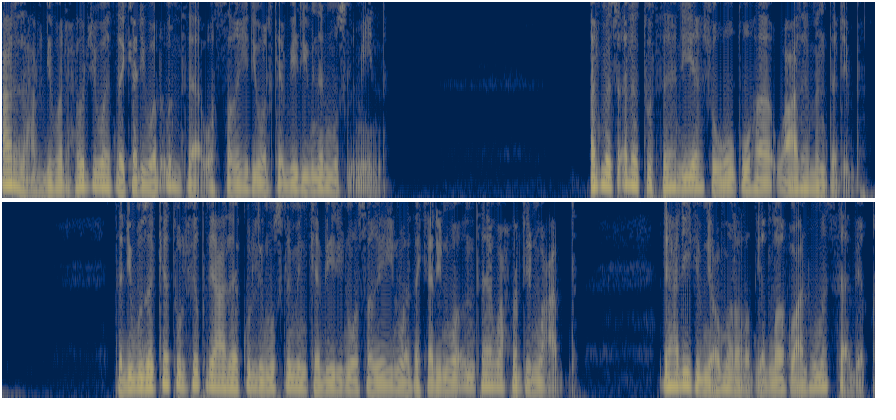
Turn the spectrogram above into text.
على العبد والحر والذكر والأنثى والصغير والكبير من المسلمين. المسألة الثانية شروطها وعلى من تجب. تجب زكاة الفطر على كل مسلم كبير وصغير وذكر وأنثى وحر وعبد. لحديث ابن عمر رضي الله عنهما السابق.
